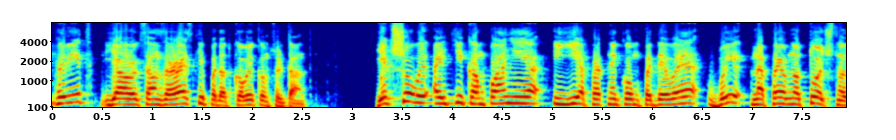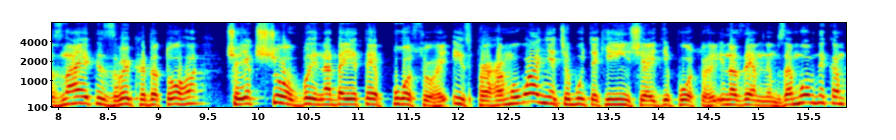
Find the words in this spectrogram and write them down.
привіт! Я Олександр Зарайський, податковий консультант. Якщо ви IT-компанія і є платником ПДВ, ви напевно точно знаєте, звикли до того, що якщо ви надаєте послуги із програмування чи будь-які інші IT-послуги іноземним замовникам,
